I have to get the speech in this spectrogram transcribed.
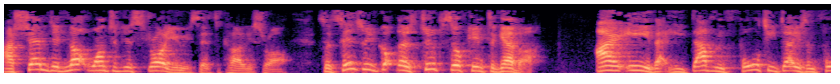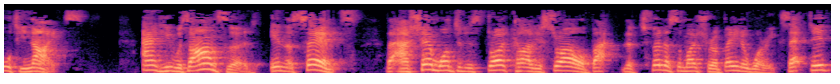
Hashem did not want to destroy you, he says to Klal Yisrael. So since we've got those two psukim together, i.e. that he davened 40 days and 40 nights, and he was answered in the sense that Hashem wanted to destroy Klal Yisrael, but the tefillahs of Moshe Rabbeinu were accepted,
